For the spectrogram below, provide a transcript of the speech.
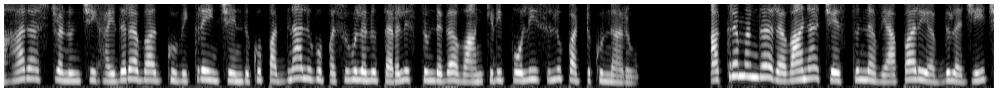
మహారాష్ట్ర నుంచి హైదరాబాద్కు విక్రయించేందుకు పద్నాలుగు పశువులను తరలిస్తుండగా వాంకిడి పోలీసులు పట్టుకున్నారు. అక్రమంగా రవాణా చేస్తున్న వ్యాపారి అబ్దుల్ అజీజ్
